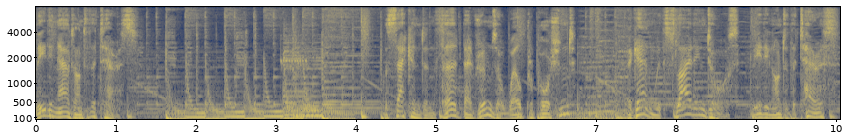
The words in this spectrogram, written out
leading out onto the terrace. The second and third bedrooms are well proportioned, again with sliding doors leading onto the terrace,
